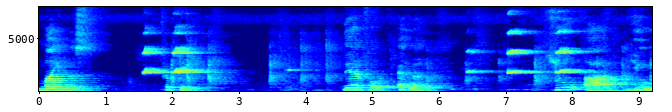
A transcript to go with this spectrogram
minus 50 therefore angle QRU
